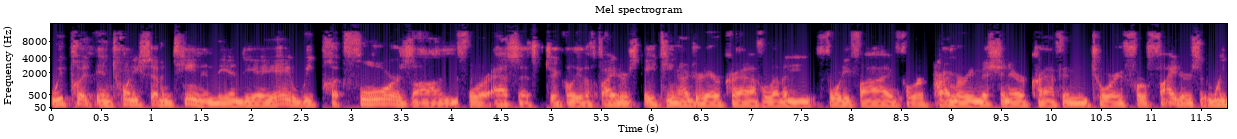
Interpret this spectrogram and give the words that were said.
We put in 2017 in the NDAA, we put floors on for assets, particularly the fighters, 1,800 aircraft aircraft, 1145 for primary mission aircraft inventory for fighters. We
